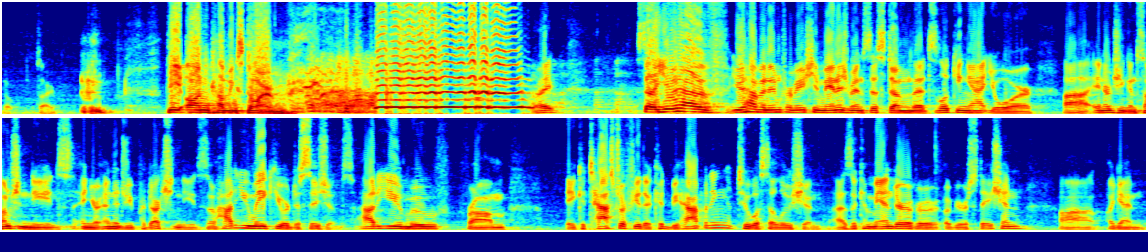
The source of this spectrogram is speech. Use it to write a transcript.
Nope, sorry. the oncoming storm. right? So you have, you have an information management system that's looking at your uh, energy consumption needs and your energy production needs. So how do you make your decisions? How do you move from a catastrophe that could be happening to a solution? As a commander of your, of your station, uh, again,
